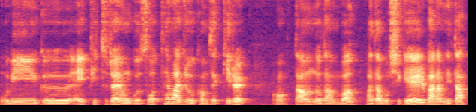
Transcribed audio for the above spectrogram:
우리 그 AP 투자 연구소 테마주 검색기를 어, 다운로드 한번 받아보시길 바랍니다.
